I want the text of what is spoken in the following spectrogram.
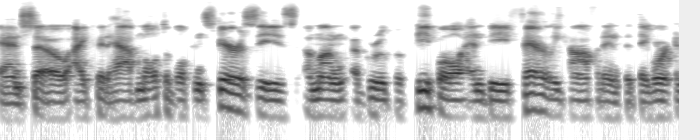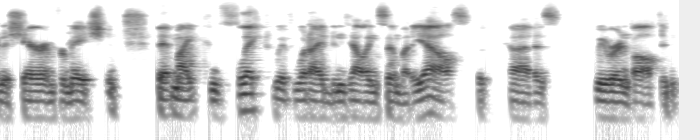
And so I could have multiple conspiracies among a group of people and be fairly confident that they weren't going to share information that might conflict with what I'd been telling somebody else because we were involved in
